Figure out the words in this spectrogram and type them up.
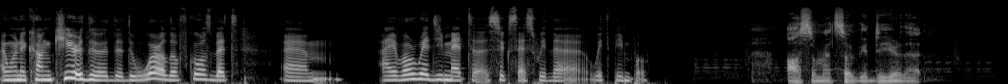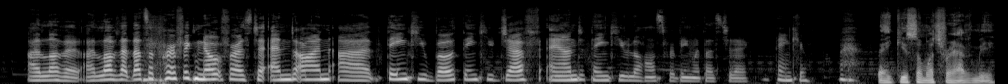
I wanna conquer the, the, the world of course but um, I've already met uh, success with with Pinpo. Awesome, that's so good to hear that. I love it. I love that. That's a perfect note for us to end on. Uh, thank you both. Thank you, Jeff, and thank you, Laurence, for being with us today. Thank you. thank you so much for having me.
